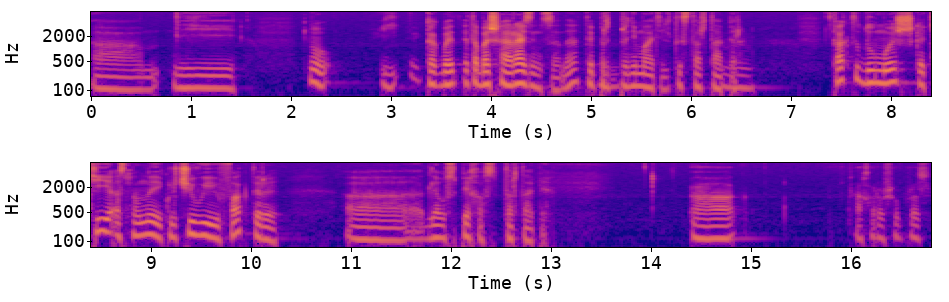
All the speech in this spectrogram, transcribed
э, и, ну, и, как бы это большая разница, да, ты предприниматель, ты стартапер. Mm-hmm. Как ты думаешь, какие основные ключевые факторы э, для успеха в стартапе? А, а хороший вопрос.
